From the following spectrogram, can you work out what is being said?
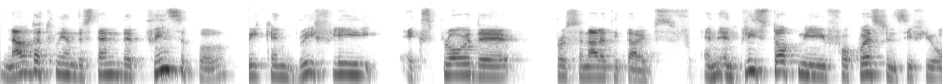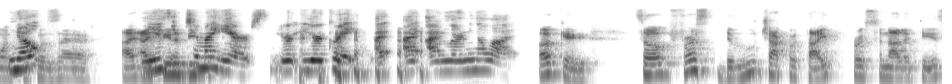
Now that we understand the principle, we can briefly explore the personality types. And and please stop me for questions if you want. Nope. Because uh, I, I Music feel bit... to my ears. You're you're great. I, I I'm learning a lot. Okay. So first, the root chakra type personalities.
